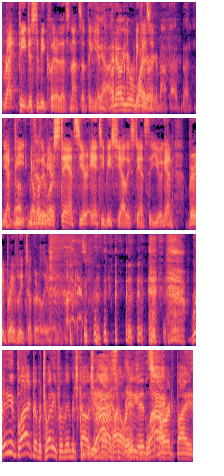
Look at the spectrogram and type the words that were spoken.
right, Pete? Just to be clear, that's not something you. Have Yeah, to I know you were about wondering of- about that, but Yeah, Pete, because nobody of your stance, your anti-bestiality stance that you again very bravely took earlier in the podcast. Radiant Black, number 20 from Image Comics, written by Kyle Radiant Higgins, Black. art by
